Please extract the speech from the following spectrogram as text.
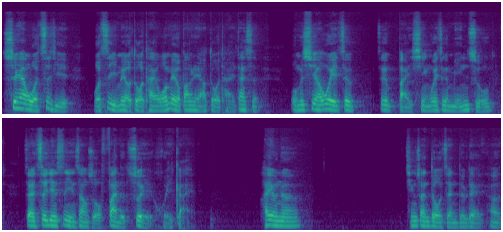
虽然我自己我自己没有堕胎，我没有帮人家堕胎，但是我们需要为这这个百姓，为这个民族。在这件事情上所犯的罪悔改，还有呢，清算斗争，对不对？啊，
